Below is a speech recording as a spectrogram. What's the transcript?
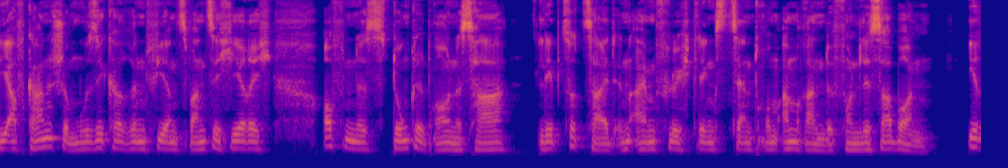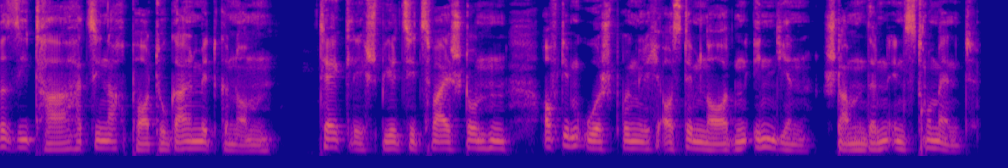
Die afghanische Musikerin, 24-jährig, offenes, dunkelbraunes Haar, lebt zurzeit in einem Flüchtlingszentrum am Rande von Lissabon. Ihre Sitar hat sie nach Portugal mitgenommen. Täglich spielt sie zwei Stunden auf dem ursprünglich aus dem Norden Indien stammenden Instrument.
